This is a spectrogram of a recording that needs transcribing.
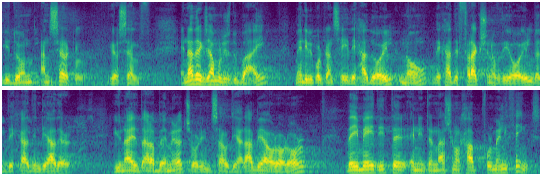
you don't encircle yourself. Another example is Dubai. Many people can say they had oil. No, they had a fraction of the oil that they had in the other United Arab Emirates or in Saudi Arabia or, or, or. They made it a, an international hub for many things.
